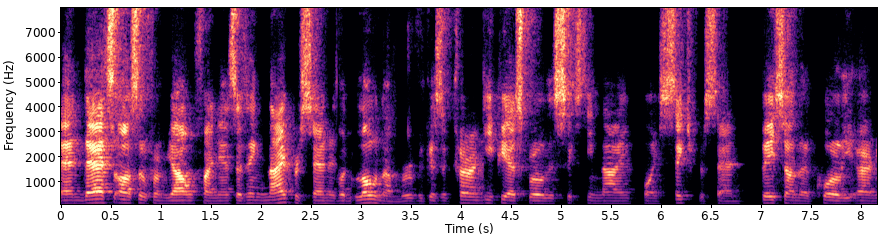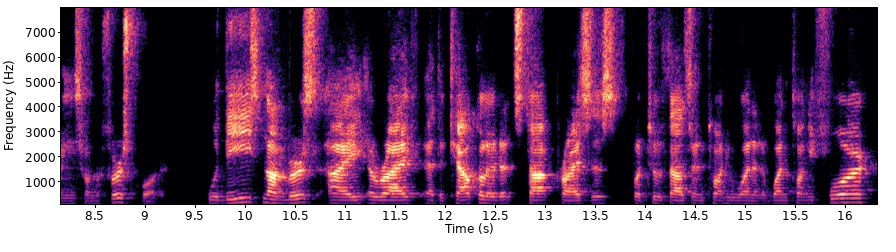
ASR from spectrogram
And that's also from Yahoo Finance. I think 9% is a low number because the current EPS growth is 69.6% based on the quarterly earnings from the first quarter. With these numbers, I arrive at the calculated stock prices for 2021 at 124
